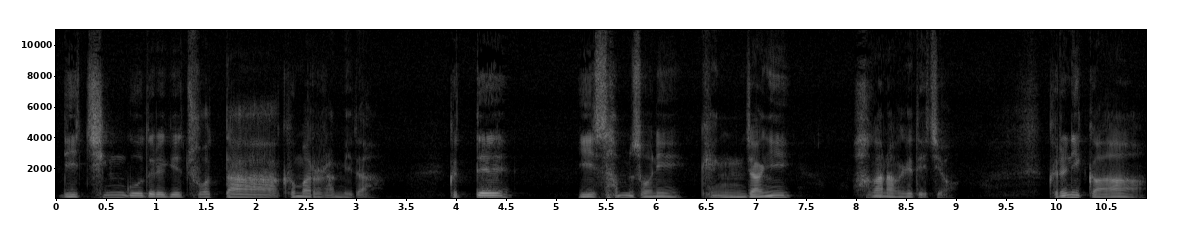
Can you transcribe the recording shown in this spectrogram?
네 친구들에게 주었다 그 말을 합니다. 그때 이 삼손이 굉장히 화가 나게 되죠. 그러니까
